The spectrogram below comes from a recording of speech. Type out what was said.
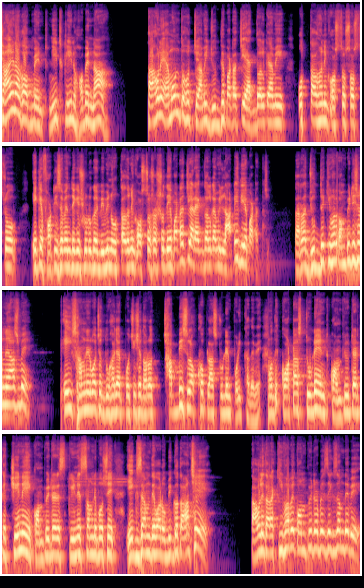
চায় না গভর্নমেন্ট নিট ক্লিন হবে না। তাহলে এমন তো হচ্ছে, আমি যুদ্ধে পাঠাচ্ছি, একদলকে আমি অত্যাধুনিক অস্ত্রশস্ত্র একে ফর্টি সেভেন থেকে শুরু করে বিভিন্ন অত্যাধুনিক অস্ত্রশস্ত্র দিয়ে পাঠাচ্ছি, আর একদলকে আমি লাঠি দিয়ে পাঠাচ্ছি। তারা যুদ্ধে কীভাবে কম্পিটিশনে আসবে? এই সামনের বছর দু হাজার পঁচিশে ধরো ছাব্বিশ লক্ষ প্লাস স্টুডেন্ট পরীক্ষা দেবে। আমাদের কটা স্টুডেন্ট কম্পিউটারকে চেনে, কম্পিউটারের স্ক্রিনের সামনে বসে এক্সাম দেওয়ার অভিজ্ঞতা আছে? তাহলে তারা কীভাবে কম্পিউটার বেসড এক্সাম দেবে?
